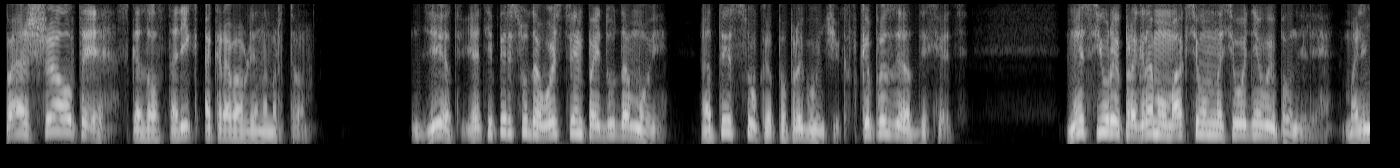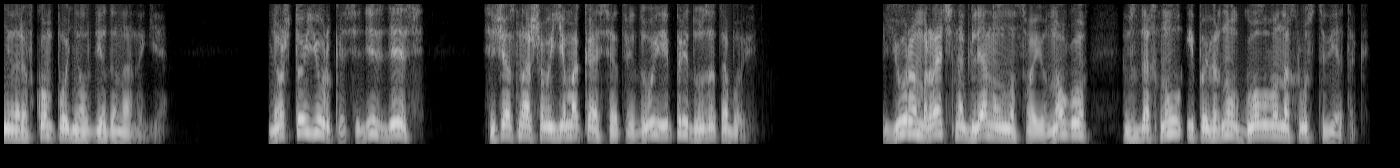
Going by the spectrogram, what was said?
«Пошел ты!» — сказал старик окровавленным ртом. «Дед, я теперь с удовольствием пойду домой, а ты, сука, попрыгунчик, в КПЗ отдыхать. Мы с Юрой программу «Максимум» на сегодня выполнили. Малинин рывком поднял деда на ноги. Ну что, Юрка, сиди здесь. Сейчас нашего Ямакаси отведу и приду за тобой. Юра мрачно глянул на свою ногу, вздохнул и повернул голову на хруст веток.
